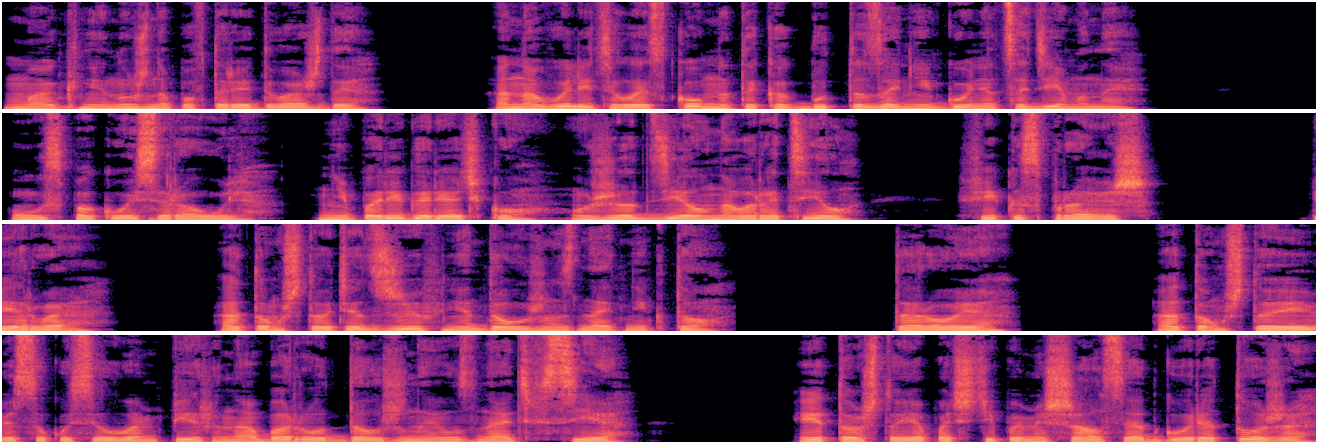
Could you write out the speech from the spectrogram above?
Мэг не нужно повторять дважды. Она вылетела из комнаты, как будто за ней гонятся демоны. Успокойся, Рауль. Не пари горячку, уже дел наворотил. Фиг исправишь. Первое. О том, что отец жив, не должен знать никто. Второе. О том, что Эвис укусил вампир, наоборот, должны узнать все. И то, что я почти помешался от горя, тоже.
